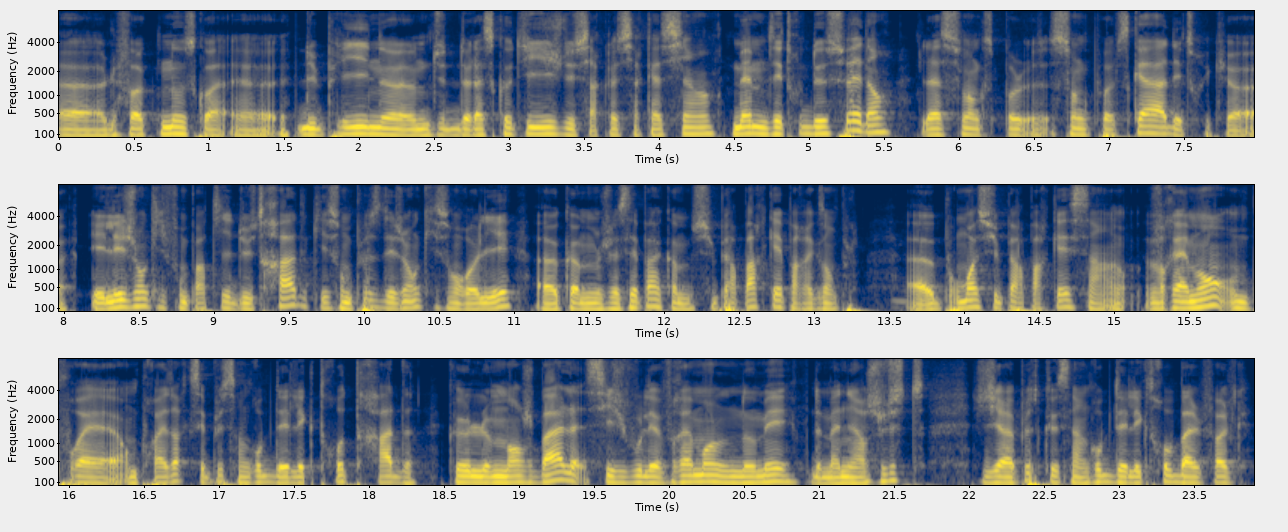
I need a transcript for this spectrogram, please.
euh, le folk nose quoi, euh, du plin, euh, du, de la scottish, du cercle circassien, même des trucs de Suède, hein, la slang, polska, des trucs. Euh, et les gens qui font partie du trad, qui sont plus des gens qui sont reliés, comme je sais pas, comme Super Parquet par exemple. Pour moi, Super Parquet, c'est un... vraiment, on pourrait, on pourrait dire que c'est plus un groupe d'électro-trad que le manche-balle. Si je voulais vraiment le nommer de manière juste, je dirais plus que c'est un groupe d'électro-ball folk.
